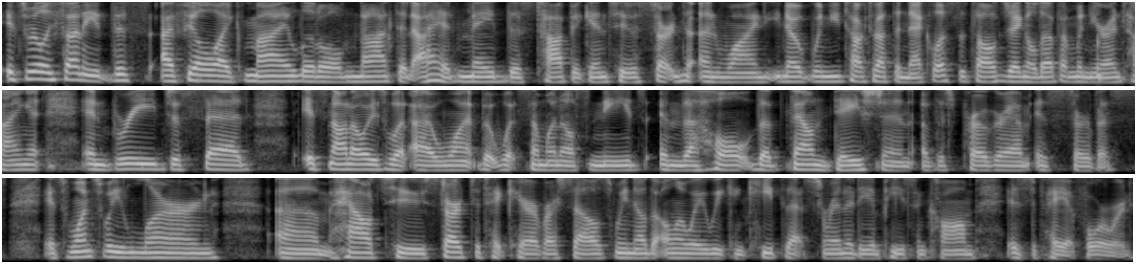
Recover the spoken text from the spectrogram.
It's really funny. This I feel like my little knot that I had made this topic into is starting to unwind. You know, when you talked about the necklace, it's all jangled up, and when you're untying it, and Bree just said, "It's not always what I want, but what someone else needs." And the whole the foundation of this program is service. It's once we learn um, how to start to take care of ourselves, we know the only way we can keep that serenity and peace and calm is to pay it forward.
